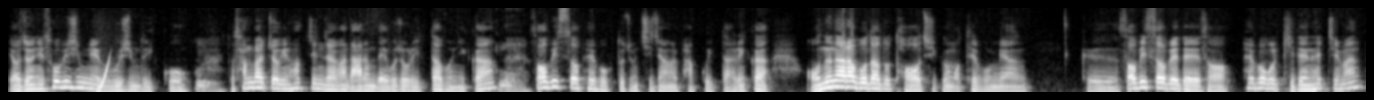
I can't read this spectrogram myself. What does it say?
여전히 소비 심리의 의구심도 있고 음. 또 산발적인 확진자가 나름 내부적으로 있다 보니까 네. 서비스업 회복도 좀 지장을 받고 있다. 그러니까 어느 나라보다도 더 지금 어떻게 보면 그 서비스업에 대해서 회복을 기대는 했지만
